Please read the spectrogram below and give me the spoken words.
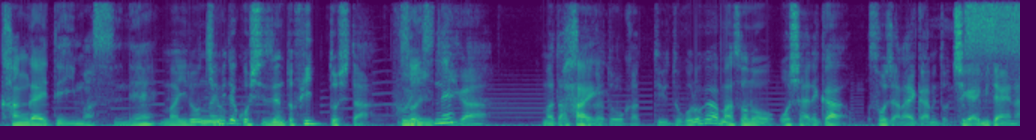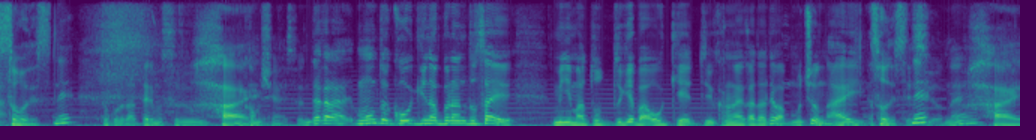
考えていますね。まあいろんな意味でこう自然とフィットした雰囲気がまあ出せるかどうかっていうところがまあそのおしゃれかそうじゃないかと違いみたいなそうですね。ところだったりもするかもしれないですよね。だから本当に高級なブランドさえ身にまとっておけば OK っていう考え方ではもちろんないですそうですね。よね。はい。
